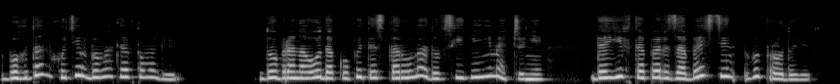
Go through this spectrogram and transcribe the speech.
Богдан хотів би мати автомобіль. Добра нагода купити стару ладу в східній Німеччині, де їх тепер за безцінь випродають.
